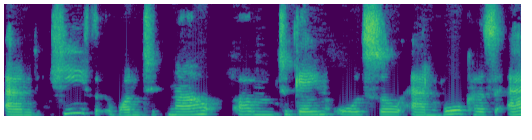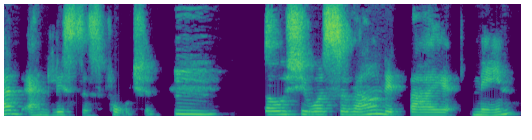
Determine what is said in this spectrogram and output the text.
And he wanted now um, to gain also Anne Walker's and Anne Lister's fortune. Mm. So she was surrounded by men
